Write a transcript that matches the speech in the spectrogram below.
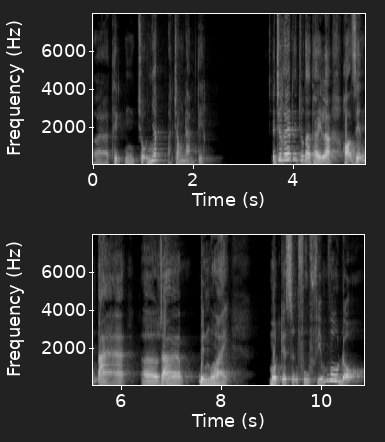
và thích chỗ nhất ở trong đám tiệc. Trước hết chúng ta thấy là họ diễn tả uh, ra bên ngoài một cái sự phù phiếm vô độ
